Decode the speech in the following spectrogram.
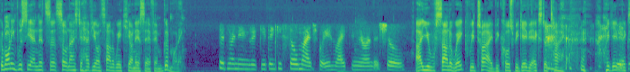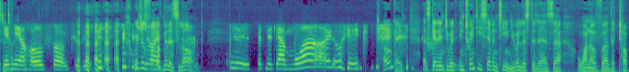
Good morning, Busi, and it's uh, so nice to have you on Sound Awake here on SAFM. Good morning. Good morning, Ricky. Thank you so much for inviting me on the show. Are you sound awake? We tried because we gave you extra time. we gave yes, you extra gave time, me a whole song to do. which is five minutes long. Yes, definitely. I'm wide awake. Okay, let's get into it. In 2017, you were listed as uh, one of uh, the top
